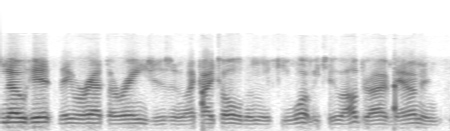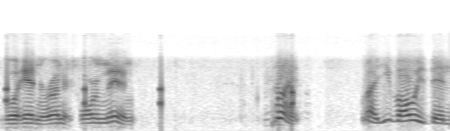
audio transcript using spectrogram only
snow hit, they were at the ranges, and like I told them, if you want me to, I'll drive down and go ahead and run it for them then. Right, right. You've always been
